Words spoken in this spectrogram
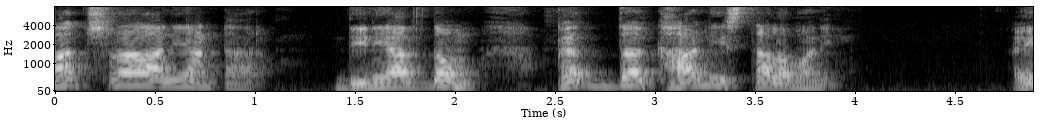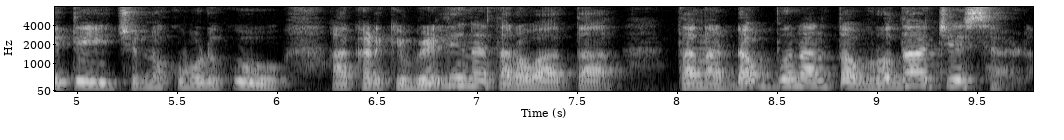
మచ్రా అని అంటారు. దీని అర్థం పెద్ద ఖాళీ స్థలం అని. అయితే ఈ చిన్న కొడుకు అక్కడికి వెళ్ళిన తర్వాత తన డబ్బునంతా వృధా చేశాడు.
